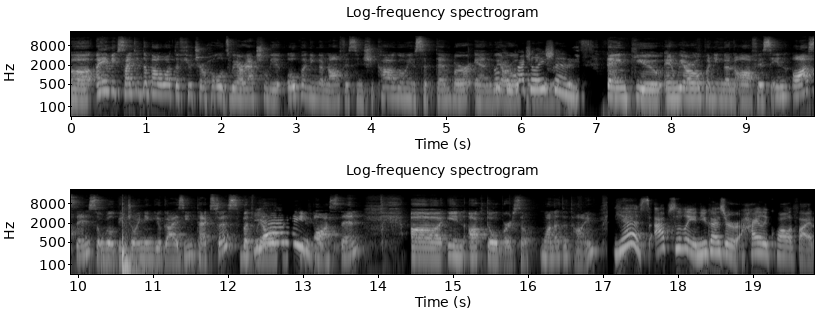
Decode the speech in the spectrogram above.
uh, I am excited about what the future holds. We are actually opening an office in Chicago in September, and we oh, are congratulations. Thank you. And we are opening an office in Austin, so we'll be joining you guys in Texas, but we Yay! are opening in Austin uh, in October. So one at a time. Yes, absolutely. And you guys are highly qualified,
